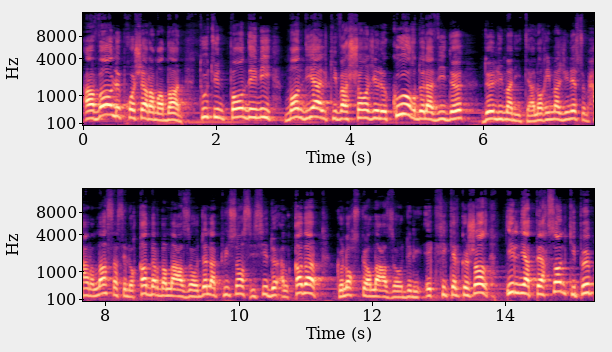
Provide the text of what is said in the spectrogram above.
avant le prochain Ramadan, toute une pandémie mondiale qui va changer le cours de la vie de, de l'humanité. Alors imaginez, subhanallah, ça c'est le qadr d'Allah Azza wa la puissance ici de Al-Qadr, que lorsque Allah Azza wa écrit quelque chose, il n'y a personne qui peut,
